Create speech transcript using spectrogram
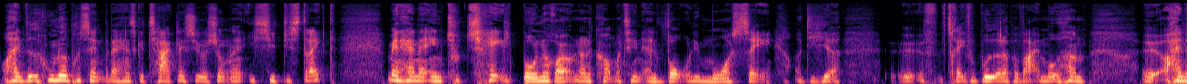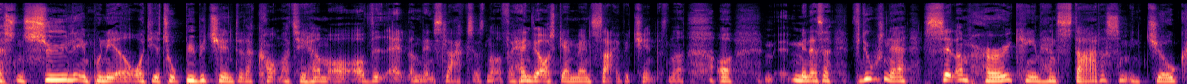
og han ved 100% hvordan han skal takle situationer i sit distrikt, men han er en total bunderøv, når det kommer til en alvorlig morsag, og de her øh, tre forbrydere, der er på vej mod ham. Øh, og han er sådan sygelig imponeret over de her to bybetjente, der kommer til ham og, og ved alt om den slags og sådan noget. For han vil også gerne være en sej betjent og sådan noget. Og, men altså, fidusen er, selvom Hurricane han starter som en joke,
